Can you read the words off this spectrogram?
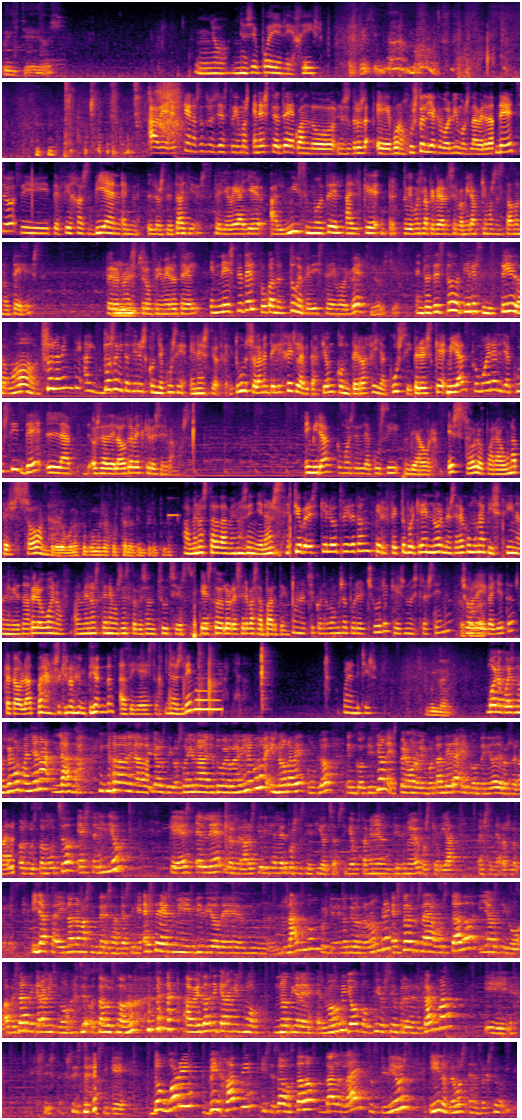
pediste dos? No, no se puede elegir. Pues A ver, es que nosotros ya estuvimos en este hotel cuando nosotros, eh, bueno, justo el día que volvimos, la verdad. De hecho, si te fijas bien en los detalles, te llevé ayer al mismo hotel al que tuvimos la primera reserva. Mira que hemos estado en hoteles pero nuestro primer hotel, en este hotel fue cuando tú me pediste de volver. Entonces todo tiene sentido, amor. Solamente hay dos habitaciones con jacuzzi en este hotel. Tú solamente eliges la habitación con terraza y jacuzzi. Pero es que mirad cómo era el jacuzzi de la, o sea, de la otra vez que reservamos. Y mirad cómo es el jacuzzi de ahora. Es solo para una persona. Pero lo bueno es que podemos ajustar la temperatura. Al menos tarda menos en llenarse. Tío, pero es que el otro era tan perfecto porque era enorme. O sea, era como una piscina, de verdad. Pero bueno, al menos tenemos esto, que son chuches. Que esto lo reservas aparte. Bueno, chicos, nos vamos a por el chole, que es nuestra cena. Chole y galletas. Cacaolat para los que no lo entiendan. Así que eso. Nos vemos mañana. Buenas noches. Good night. Bueno, pues nos vemos mañana, nada, nada de nada. Ya os digo, soy una youtuber de mierda y no grabé un vlog en condiciones. Pero bueno, lo importante era el contenido de los regalos. Os gustó mucho este vídeo que es el de los regalos que le hice ayer por sus 18 Así que pues también el 19 pues quería enseñaros lo que le Y ya está, y nada más interesante. Así que este es mi vídeo de mm, random, no tiene otro nombre Espero que os haya gustado y ya os digo, a pesar de que ahora mismo... ¿Os ha gustado, no? a pesar de que ahora mismo no tiene el móvil Yo confío siempre en el karma y... existe, existe Así que... Don't worry, be happy y si os ha gustado, dale like, suscribíos y nos vemos en el próximo vídeo.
